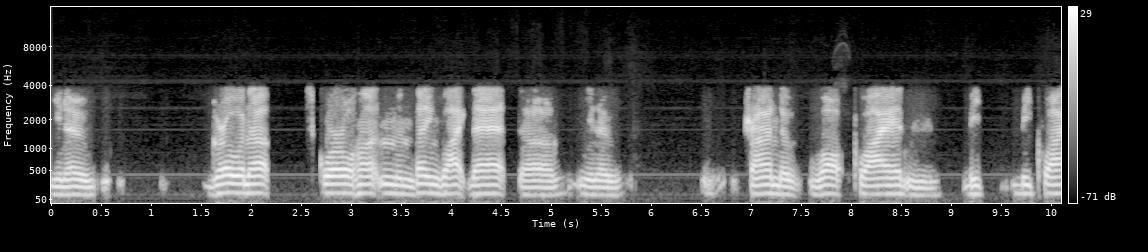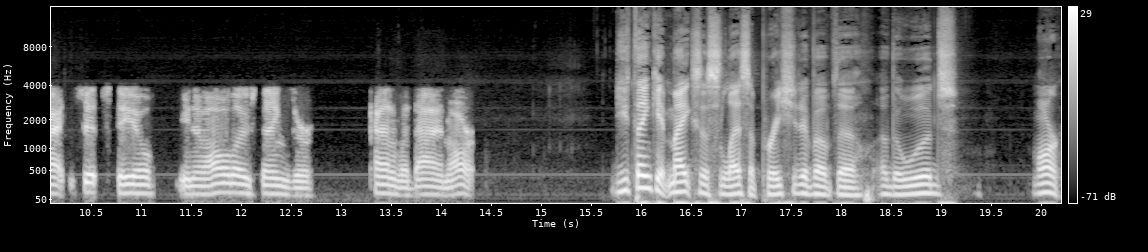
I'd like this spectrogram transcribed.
you know, growing up squirrel hunting and things like that, uh, you know, trying to walk quiet and be be quiet and sit still you know, all those things are kind of a dying art. Do you think it makes us less appreciative of the of the woods, Mark?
